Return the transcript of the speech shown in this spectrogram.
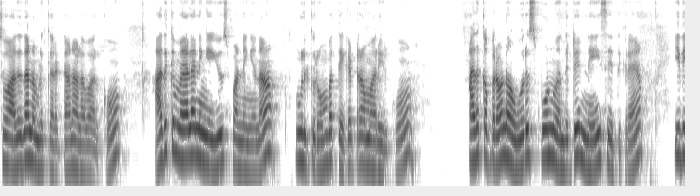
ஸோ அதுதான் நம்மளுக்கு கரெக்டான அளவாக இருக்கும். அதுக்கு மேலே நீங்கள் யூஸ் பண்ணிங்கன்னா உங்களுக்கு ரொம்ப திகட்டுற மாதிரி இருக்கும். அதுக்கப்புறம் நான் ஒரு ஸ்பூன் வந்துட்டு நெய் சேர்த்துக்கிறேன். இது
